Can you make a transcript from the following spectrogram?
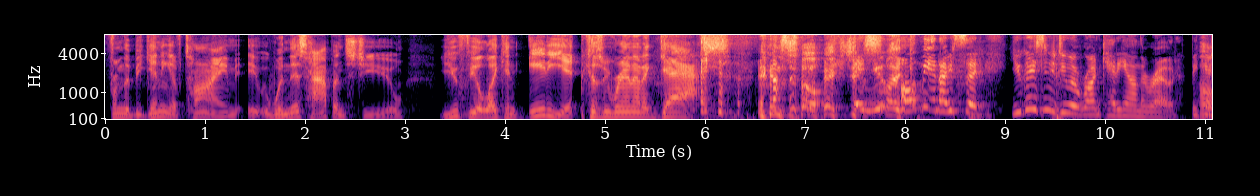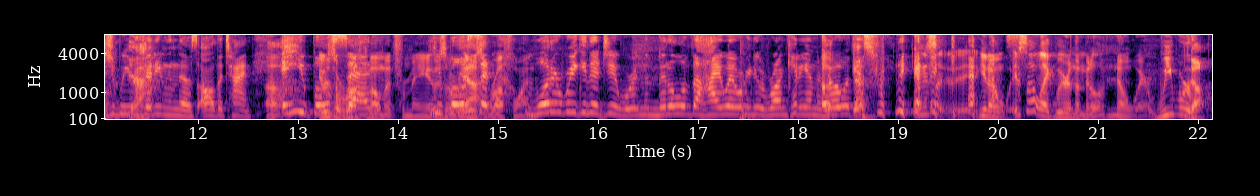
from the beginning of time, it, when this happens to you, you feel like an idiot because we ran out of gas. and so it's just and you like, called me and I said, "You guys need to do a Ronchetti on the road because Oh, we yeah. were videoing those all the time." and you both It was a rough said- moment for me. It was a- both it was a said, rough one. What are we gonna do? We're in the middle of the highway. We're gonna do a Ronchetti on the uh, road with us running. And it's like, you know, it's not like we were in the middle of nowhere. We were. No,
